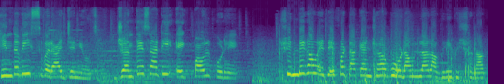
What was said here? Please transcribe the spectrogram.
हिंदवी स्वराज्य न्यूज. जनतेसाठी एक पाऊल पुढे. शिंदेगाव येथे फटाक्यांच्या गोडाऊनला लागली भीषण आग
